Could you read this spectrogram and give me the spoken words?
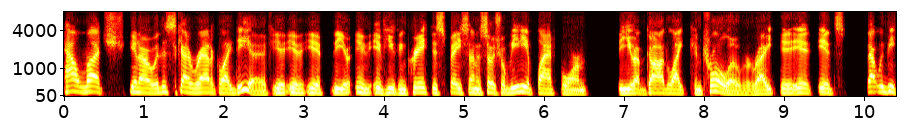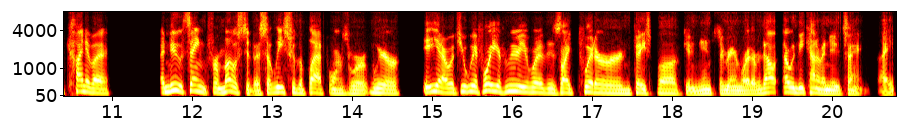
how much, you know, this is kind of radical idea. If, if, if the, if you can create this space on a social media platform that you have godlike control over, right? It, it, it's, that would be kind of a, a new thing for most of us, at least for the platforms where we're, you know, if you, if what you're familiar with is like Twitter and Facebook and Instagram, whatever, that, that would be kind of a new thing, right?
